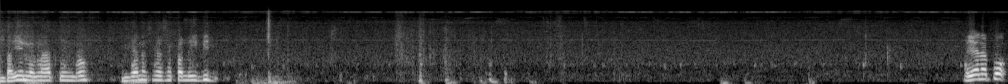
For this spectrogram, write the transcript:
Antayin lang natin bro. Hindi na sila sa paligid. Ayan na po.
